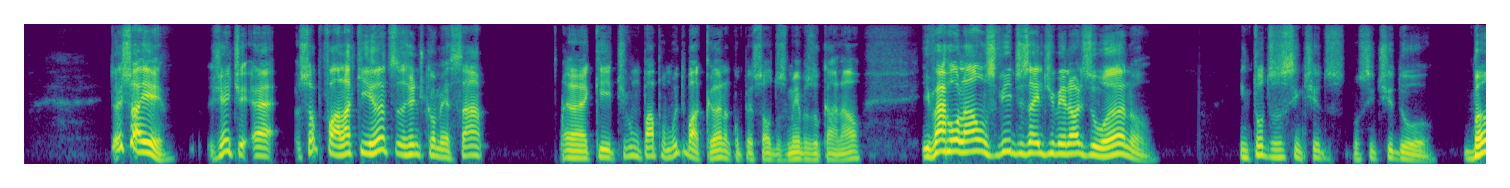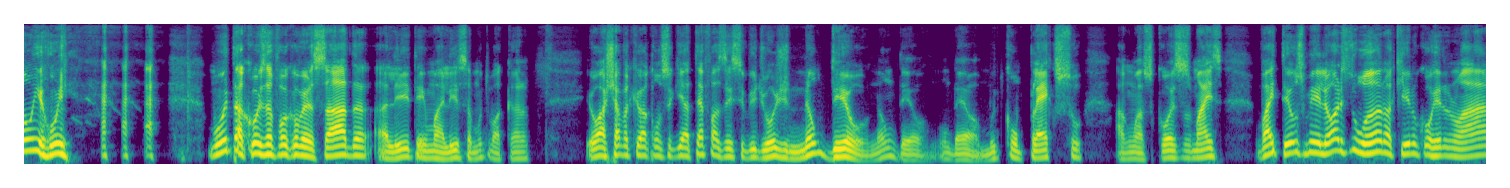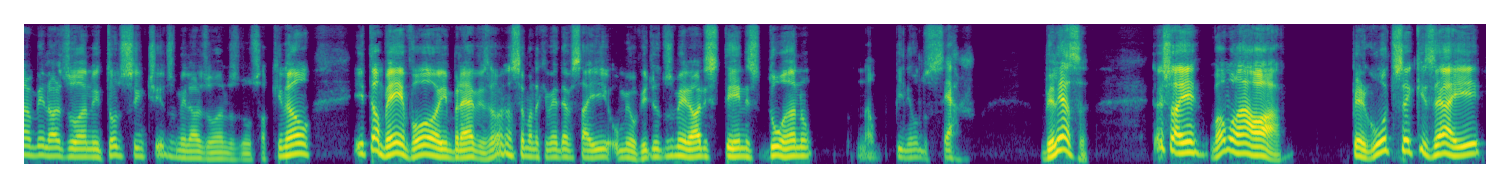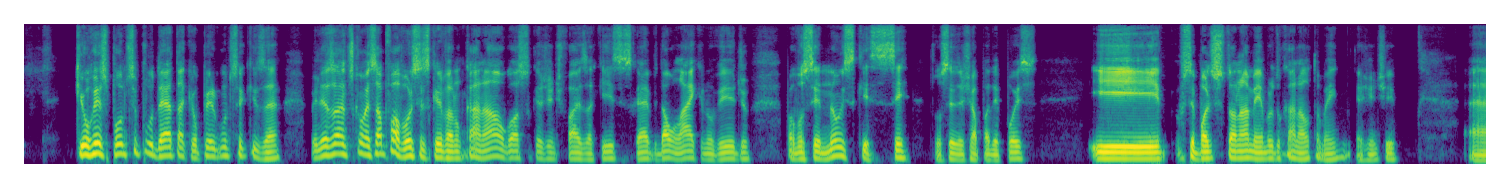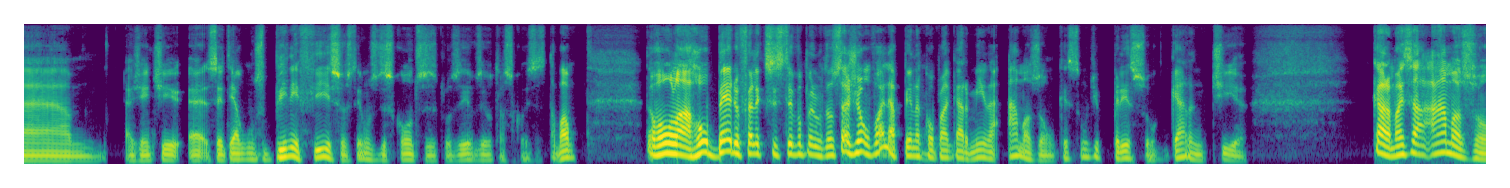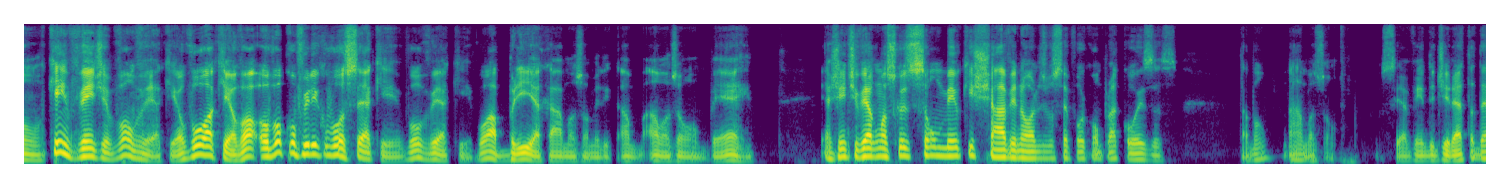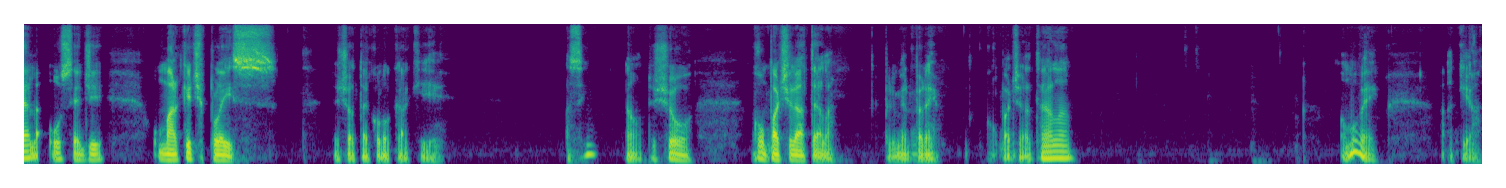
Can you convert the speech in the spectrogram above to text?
Então é isso aí. Gente, é, só para falar que antes da gente começar, é, que tive um papo muito bacana com o pessoal dos membros do canal. E vai rolar uns vídeos aí de melhores do ano, em todos os sentidos, no sentido bom e ruim. Muita coisa foi conversada ali, tem uma lista muito bacana. Eu achava que eu ia conseguir até fazer esse vídeo hoje, não deu, não deu, não deu. Muito complexo algumas coisas, mas vai ter os melhores do ano aqui no Corrida no Ar, melhores do ano em todos os sentidos, melhores do ano no Só Que Não. E também vou em breve, na semana que vem deve sair o meu vídeo dos melhores tênis do ano, na opinião do Sérgio. Beleza? Então é isso aí, vamos lá, ó. Pergunta se você quiser aí que eu respondo se puder, tá? Que eu pergunto se quiser. Beleza? Antes de começar, por favor, se inscreva no canal. Gosto do que a gente faz aqui. Se inscreve, dá um like no vídeo para você não esquecer, se você deixar para depois. E você pode se tornar membro do canal também. A gente. É, a gente. É, você tem alguns benefícios, tem uns descontos exclusivos e outras coisas, tá bom? Então vamos lá. Robério Félix Estevam perguntando: Sérgio, vale a pena comprar Garmin na Amazon? Questão de preço, garantia. Cara, mas a Amazon, quem vende, vamos ver aqui. Eu vou aqui, eu vou, eu vou conferir com você aqui. Vou ver aqui. Vou abrir a Amazon, a Amazon BR. E a gente vê algumas coisas que são meio que chave na hora de você for comprar coisas. Tá bom? Na Amazon. Se é venda direta dela ou se é de um marketplace. Deixa eu até colocar aqui. Assim? Não, deixa eu compartilhar a tela. Primeiro, peraí. Compartilhar a tela. Vamos ver. Aqui, ó.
